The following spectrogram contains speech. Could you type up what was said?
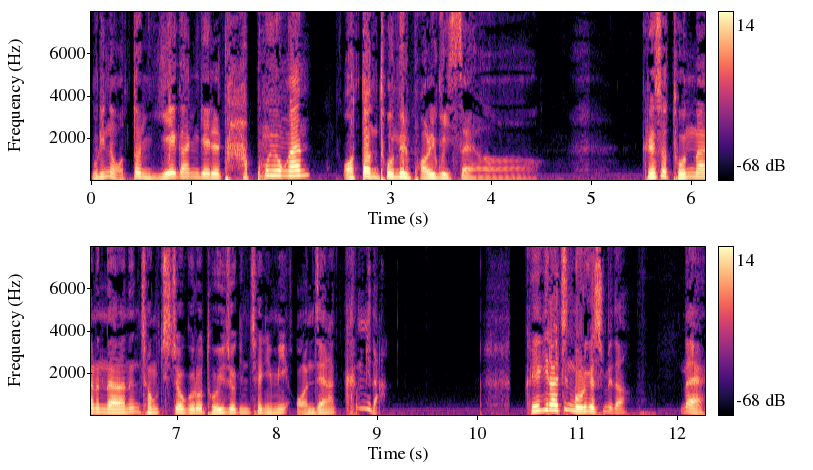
우리는 어떤 이해관계를 다 포용한 어떤 돈을 벌고 있어요. 그래서 돈 많은 나라는 정치적으로 도의적인 책임이 언제나 큽니다. 그 얘기를 할진 모르겠습니다. 네.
